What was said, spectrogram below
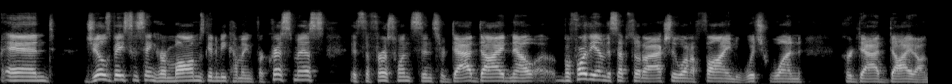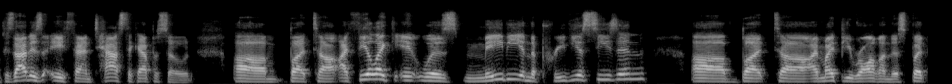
and Jill's basically saying her mom's going to be coming for Christmas. It's the first one since her dad died. Now, uh, before the end of this episode, I actually want to find which one her dad died on because that is a fantastic episode. Um, but uh, I feel like it was maybe in the previous season uh, but uh, I might be wrong on this. But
